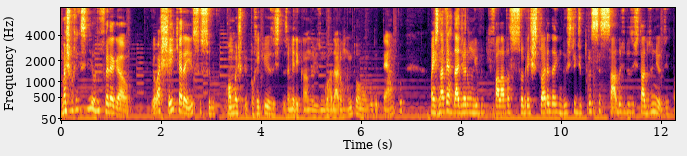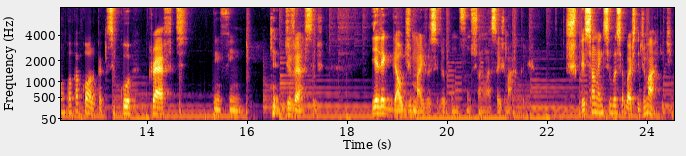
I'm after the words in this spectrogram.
Mas por que esse livro foi legal? Eu achei que era isso, sobre como as, por que, que os, os americanos engordaram muito ao longo do tempo, mas na verdade era um livro que falava sobre a história da indústria de processados dos Estados Unidos. Então, Coca-Cola, PepsiCo, Kraft, enfim, diversos. E é legal demais você ver como funcionam essas marcas especialmente se você gosta de marketing.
